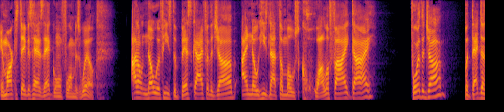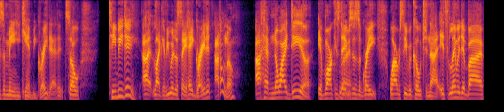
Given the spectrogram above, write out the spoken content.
And Marcus Davis has that going for him as well. I don't know if he's the best guy for the job. I know he's not the most qualified guy for the job, but that doesn't mean he can't be great at it. So TBD. I, like if you were to say, "Hey, grade it," I don't know. I have no idea if Marcus Davis right. is a great wide receiver coach or not. It's limited by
